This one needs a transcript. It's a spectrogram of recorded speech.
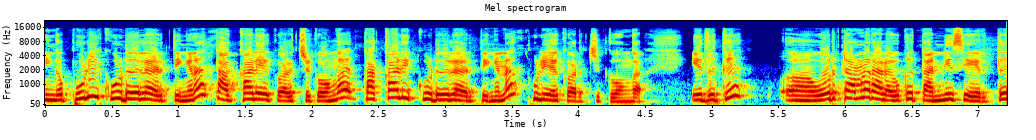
நீங்கள் புளி கூடுதலாக எடுத்தீங்கன்னா தக்காளியை குறைச்சிக்கோங்க. தக்காளி கூடுதலாக எடுத்தீங்கன்னா புளியை குறைச்சிக்கோங்க. இதுக்கு ஒரு டம்ளர் அளவுக்கு தண்ணி சேர்த்து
